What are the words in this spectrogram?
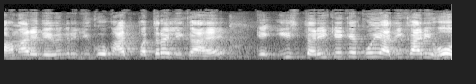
हमारे देवेंद्र जी को आज पत्र लिखा है कि इस तरीके के कोई अधिकारी हो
